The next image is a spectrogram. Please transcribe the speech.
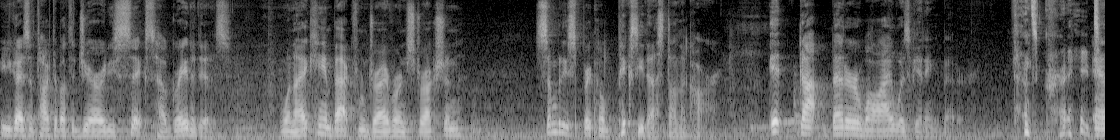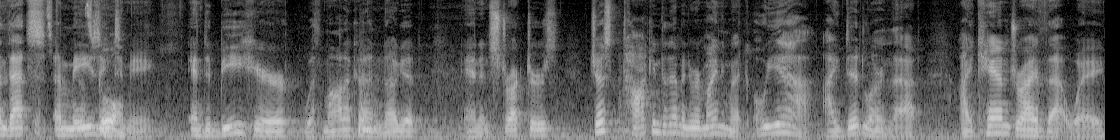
You guys have talked about the GR86, how great it is. When I came back from driver instruction, somebody sprinkled pixie dust on the car. It got better while I was getting better. That's great. And that's, amazing to cool. me. And to be here with Monica and Nugget and instructors, just talking to them and reminding me, like, oh yeah, I did learn that. I can drive that way.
